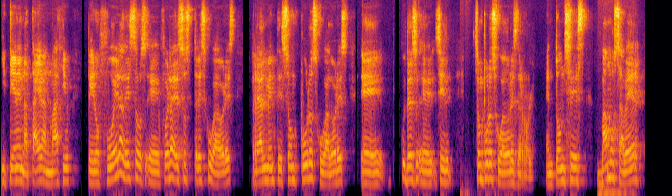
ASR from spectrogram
y tienen a Tyron Matthew, pero fuera de esos, fuera de esos tres jugadores, realmente son puros jugadores, son puros jugadores de rol. Entonces, vamos a ver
